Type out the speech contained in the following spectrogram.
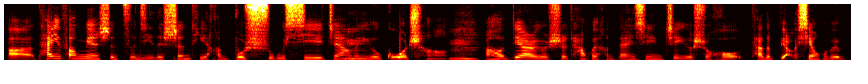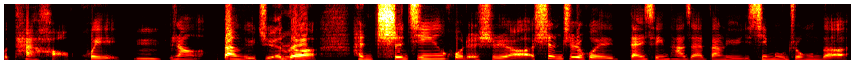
啊，他一方面是自己的身体很不熟悉这样的一个过程，嗯，然后第二个是他会很担心这个时候他的表现会不会不太好，会嗯让伴侣觉得很吃惊，或者是甚至会担心他在伴侣心目中的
